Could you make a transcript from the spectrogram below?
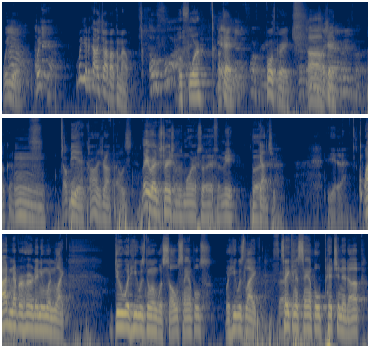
What year? What, what year did College Dropout come out? Oh four. Oh four. Okay, fourth grade. Oh, Okay. Okay. Mm. But yeah, college dropout was Late registration was more so it for me, but got you. yeah. Well, I'd never heard anyone like do what he was doing with soul samples, where he was like taking a sample, pitching it up.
